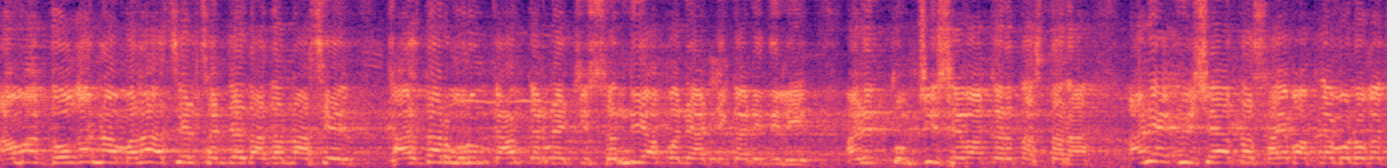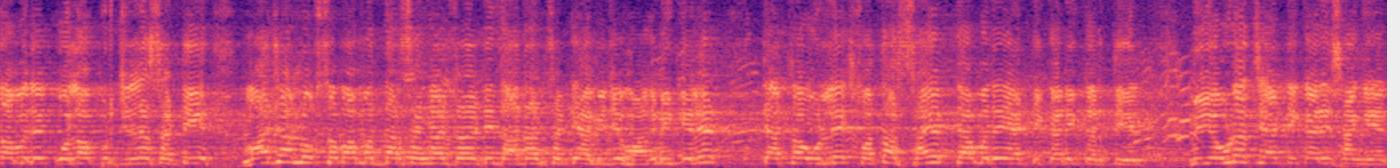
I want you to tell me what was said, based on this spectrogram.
आम्हा दोघांना मला असेल संजय दादांना असेल खासदार म्हणून काम करण्याची संधी आपण या ठिकाणी दिली. आणि तुमची सेवा करत असताना अनेक विषय आता साहेब आपल्या मनोगतामध्ये कोल्हापूर जिल्ह्यासाठी माझ्या लोकसभा मतदारसंघासाठी दादांसाठी आम्ही जे मागणी केले त्याचा उल्लेख स्वतः साहेब त्यामध्ये या ठिकाणी करतील. मी एवढंच या ठिकाणी सांगेन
